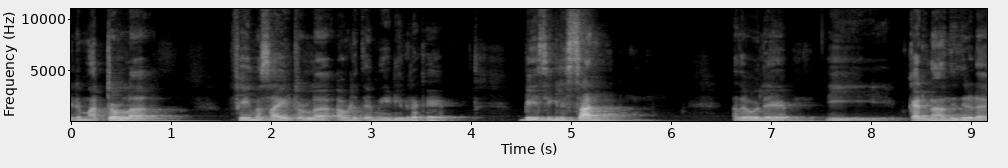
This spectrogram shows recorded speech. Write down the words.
പിന്നെ മറ്റുള്ള ഫേമസ് ആയിട്ടുള്ള അവിടുത്തെ മീഡിയ ഇവരൊക്കെ ബേസിക്കലി സൺ അതുപോലെ ഈ കരുണാനിധിയുടെ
